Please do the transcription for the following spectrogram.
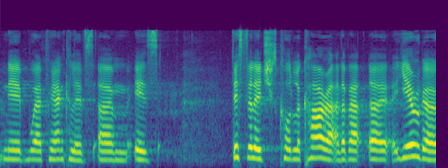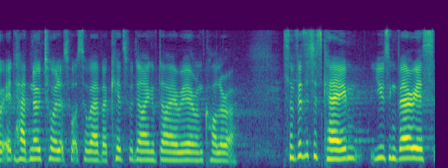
near where Priyanka lives, um, is this village is called Lakara, and about uh, a year ago it had no toilets whatsoever. Kids were dying of diarrhea and cholera. Some visitors came using various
